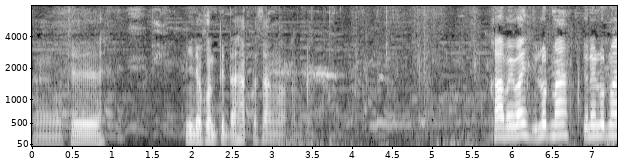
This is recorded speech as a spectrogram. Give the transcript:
เออโอเคนี่เดี๋ยวคนเป็นตาหักตาสร้างเนาะครับผมข้ามไปไว้อยู่รถมาจนในรถมา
